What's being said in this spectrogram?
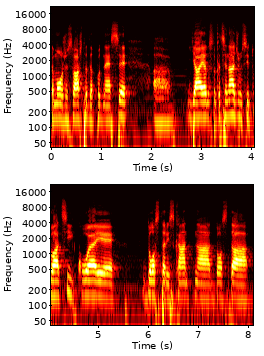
da može svašta da podnese. A, ja jednostavno kad se nađem u situaciji koja je dosta riskantna, dosta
